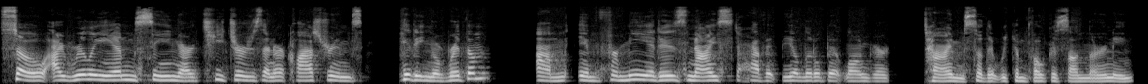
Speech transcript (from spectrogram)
So I really am seeing our teachers and our classrooms hitting a rhythm. Um, and for me, it is nice to have it be a little bit longer time so that we can focus on learning.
